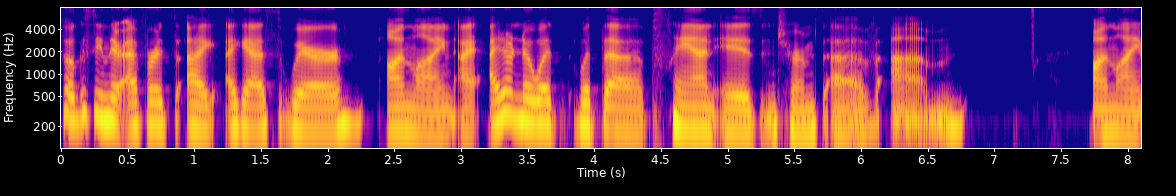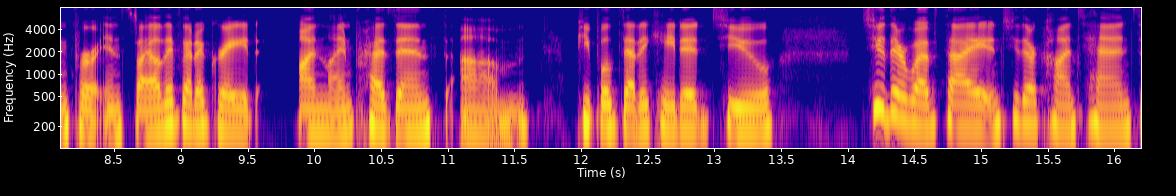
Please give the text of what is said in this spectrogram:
focusing their efforts, I, I guess, where online. I, I don't know what what the plan is in terms of um, online for InStyle. They've got a great online presence. Um, people dedicated to to their website and to their content.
